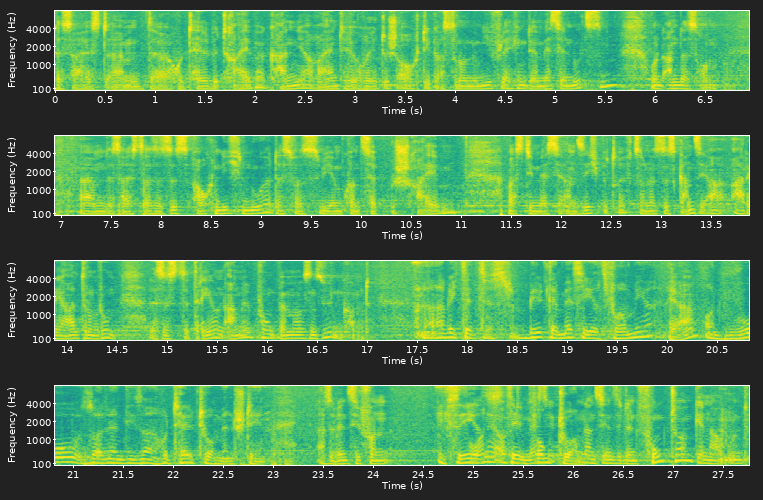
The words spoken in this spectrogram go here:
Das heißt, ähm, der Hotelbetreiber kann ja rein theoretisch auch die Gastronomieflächen der Messe nutzen und andersrum. Ähm, das heißt also, es ist auch nicht nur das, was wir im Konzept beschreiben, was die Messe an sich betrifft, sondern es ist das ganze Areal drumherum. Das ist der Dreh- und Angelpunkt, wenn man aus dem Süden kommt. Und dann habe ich das Bild der Messe jetzt vor mir. Ja. Und wo soll denn dieser Hotelturm entstehen? Also wenn Sie von ich sehe Vorne jetzt auf den Funkturm. Gucken, dann sehen Sie den Funkturm, genau. Und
